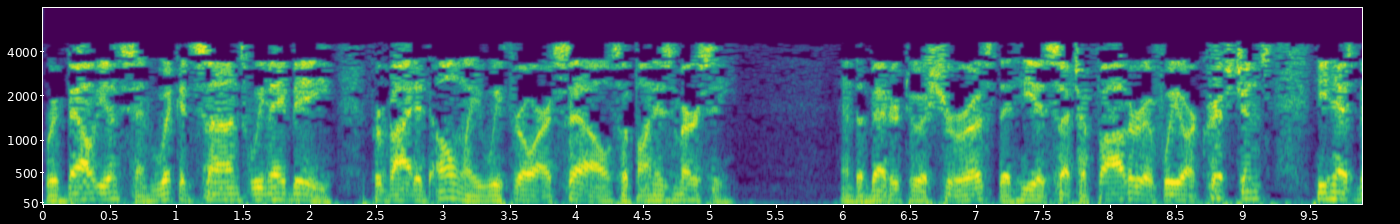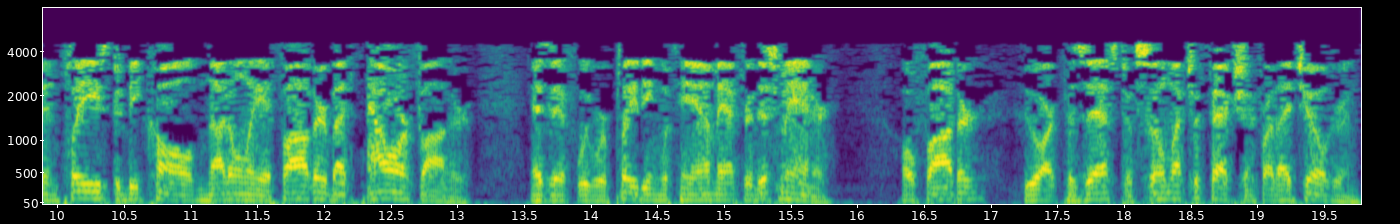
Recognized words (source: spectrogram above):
rebellious, and wicked sons we may be, provided only we throw ourselves upon His mercy. And the better to assure us that He is such a Father if we are Christians, He has been pleased to be called not only a Father, but our Father, as if we were pleading with Him after this manner. O Father, who art possessed of so much affection for thy children,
